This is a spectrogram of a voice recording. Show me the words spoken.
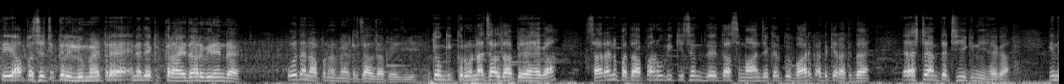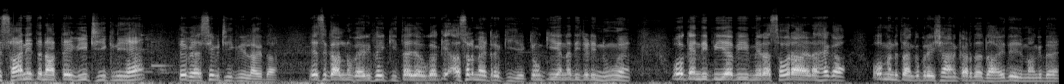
ਤੇ ਆਪਸ ਵਿੱਚ ਘਰੇਲੂ ਮੈਟਰ ਹੈ। ਇਹਨਾਂ ਦੇ ਇੱਕ ਕਿਰਾਏਦਾਰ ਵੀ ਰਹਿੰਦਾ ਹੈ। ਉਹਦਾ ਨਾਲ ਆਪਣਾ ਮੈਟਰ ਚੱਲਦਾ ਪਿਆ ਜੀ ਇਹ। ਕਿਉਂਕਿ ਕਰੋਨਾ ਚੱਲਦਾ ਪਿਆ ਹੈਗਾ ਸਾਰਿਆਂ ਨੂੰ ਪਤਾ ਆਪਾਂ ਨੂੰ ਵੀ ਕਿਸੇ ਦੇ ਦਾ ਸਮਾਨ ਜੇਕਰ ਕੋਈ ਬਾਹਰ ਕੱਢ ਕੇ ਰੱਖਦਾ ਹੈ ਇਸ ਟਾਈਮ ਤੇ ਠੀਕ ਨਹੀਂ ਹੈਗਾ। ਇਨਸਾਨੀਅਤ ਨਾਤੇ ਵੀ ਠੀਕ ਨਹੀਂ ਹੈ ਤੇ ਵੈਸੇ ਵੀ ਠੀਕ ਨਹੀਂ ਲੱਗਦਾ। ਇਸ ਗੱਲ ਨੂੰ ਵੈਰੀਫਾਈ ਕੀਤਾ ਜਾਊਗਾ ਕਿ ਅਸਲ ਮੈਟਰ ਕੀ ਹੈ ਕਿਉਂਕਿ ਇਹਨਾਂ ਦੀ ਜਿਹੜੀ ਨੂੰਹ ਹੈ ਉਹ ਕਹਿੰਦੀ ਪਈ ਆ ਵੀ ਮੇਰਾ ਸਹੁਰਾ ਜਿਹੜਾ ਹੈਗਾ ਉਹ ਮੈਨੂੰ ਤੰਗ ਪਰੇਸ਼ਾਨ ਕਰਦਾ ਦਾਜ ਦੇਜ ਮੰਗਦਾ ਹੈ।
